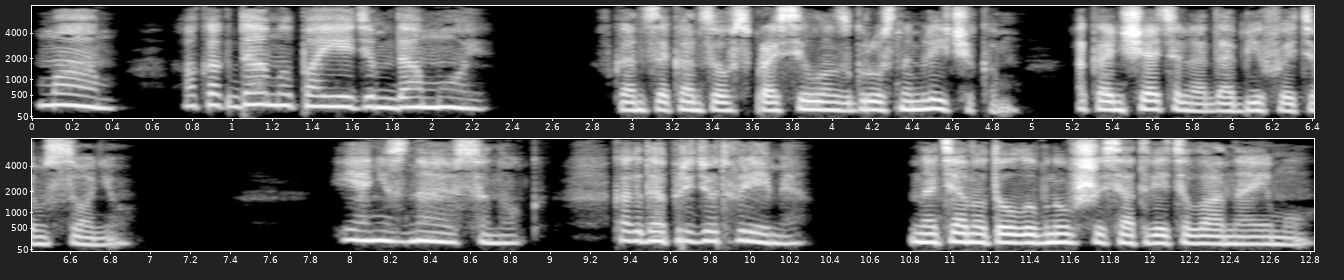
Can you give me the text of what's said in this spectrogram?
«Мам, а когда мы поедем домой?» В конце концов спросил он с грустным личиком, окончательно добив этим Соню. «Я не знаю, сынок, когда придет время». Натянуто улыбнувшись, ответила она ему.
